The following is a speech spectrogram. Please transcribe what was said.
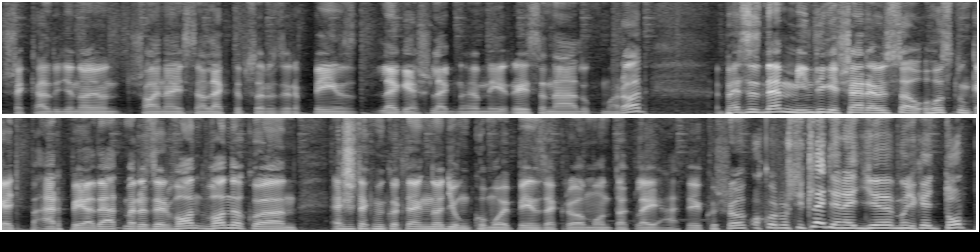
se kell ugye nagyon sajnálni, hiszen a legtöbbször azért a pénz leges legnagyobb része náluk marad. abroad Persze ez nem mindig, és erre összehoztunk egy pár példát, mert azért van, vannak olyan esetek, mikor tényleg nagyon komoly pénzekről mondtak le játékosok. Akkor most itt legyen egy mondjuk egy top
